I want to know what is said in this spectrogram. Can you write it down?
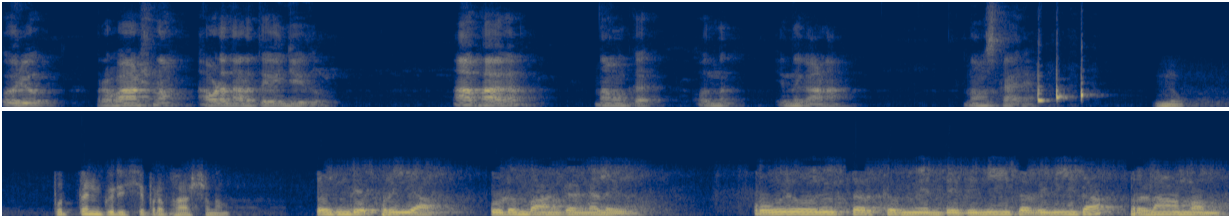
ഒരു പ്രഭാഷണം അവിടെ നടത്തുകയും ചെയ്തു. ആ ഭാഗം നമുക്ക് ഒന്ന് ഇന്ന് കാണാം. നമസ്കാരം. പുത്തൻകുരിശ് പ്രഭാഷണം. എന്റെ പ്രിയ കുടുംബാംഗങ്ങളെ ഓരോരുത്തർക്കും എന്റെ വിനീത വിനീത പ്രണാമം.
